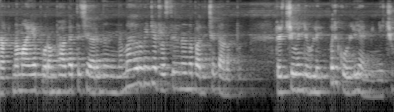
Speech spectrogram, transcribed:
നഗ്നമായ പുറംഭാഗത്ത് ചേർന്ന് നിന്ന് മെഹ്റുവിന്റെ ഡ്രസ്സിൽ നിന്ന് പതിച്ച തണുപ്പ് റിച്ചുവിന്റെ ഉള്ളിൽ ഒരു കൊള്ളി മിന്നിച്ചു.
